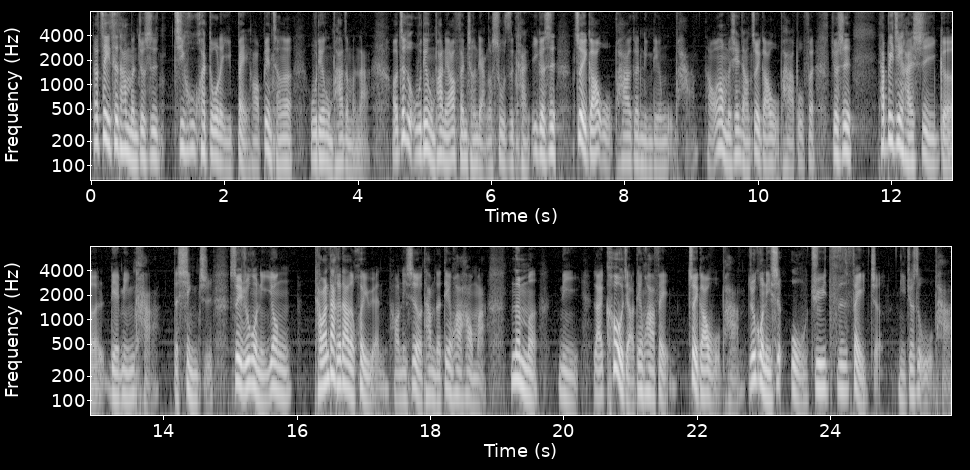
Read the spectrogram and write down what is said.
那这一次他们就是几乎快多了一倍，哦，变成了五点五趴，怎么拿？哦，这个五点五趴你要分成两个数字看，一个是最高五趴跟零点五趴。好，那我们先讲最高五趴部分，就是它毕竟还是一个联名卡的性质，所以如果你用台湾大哥大的会员，好，你是有他们的电话号码，那么你来扣缴电话费最高五趴。如果你是五 G 资费者，你就是五趴；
